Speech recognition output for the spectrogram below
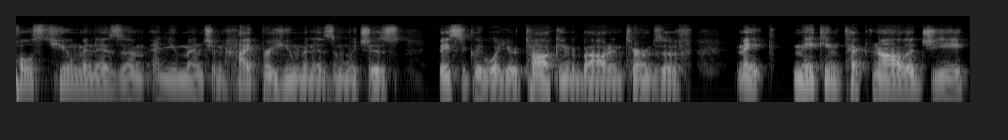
post humanism, and you mentioned hyperhumanism, which is basically what you're talking about in terms of make making technology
